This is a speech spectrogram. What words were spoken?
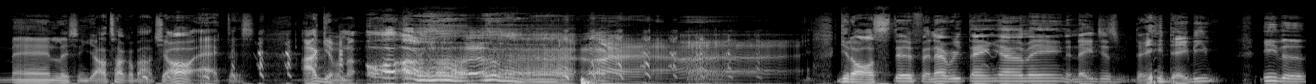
man, listen, y'all talk about y'all actors. I give them a, get all stiff and everything, you know what I mean? And they just, they, they be either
